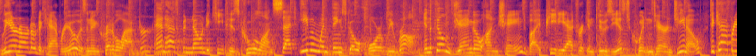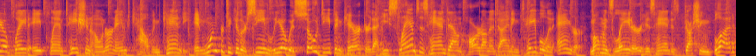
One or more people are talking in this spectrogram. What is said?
Leonardo DiCaprio is an incredible actor and has been known to keep his cool on set even when things go horribly wrong. In the film Django Unchained by pediatric enthusiast Quentin Tarantino, DiCaprio played a plantation owner named Calvin Candie. In in one particular scene, Leo is so deep in character that he slams his hand down hard on a dining table in anger. Moments later, his hand is gushing blood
